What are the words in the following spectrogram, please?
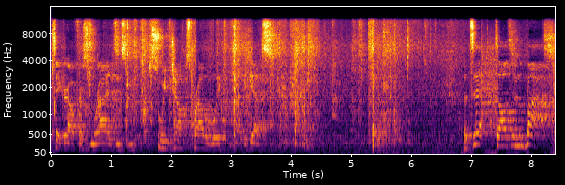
take her out for some rides and some sweet jumps probably, I would guess. That's it. That's all that's in the box.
